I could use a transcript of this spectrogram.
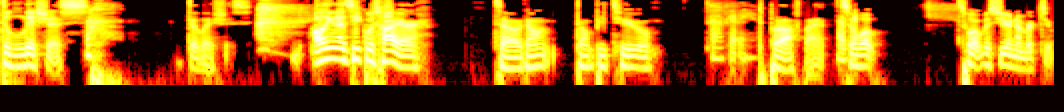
delicious. delicious. Ali Nazik was higher, so don't don't be too Okay. to put off by it. So what? So what was your number two?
